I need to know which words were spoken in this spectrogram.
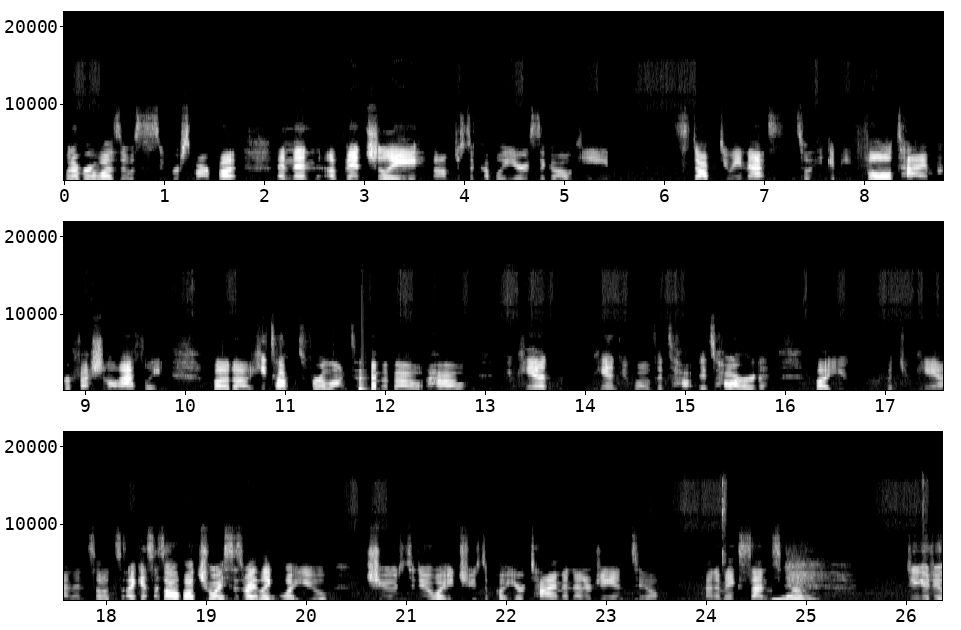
whatever it was, it was super smart. But and then eventually, um, just a couple years ago, he stopped doing that so he could be full time professional athlete. But uh, he talked for a long time about how you can can do both. It's it's hard, but you but you can. And so it's I guess it's all about choices, right? Like what you choose to do, what you choose to put your time and energy into. kind of makes sense. Yeah. Do you do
